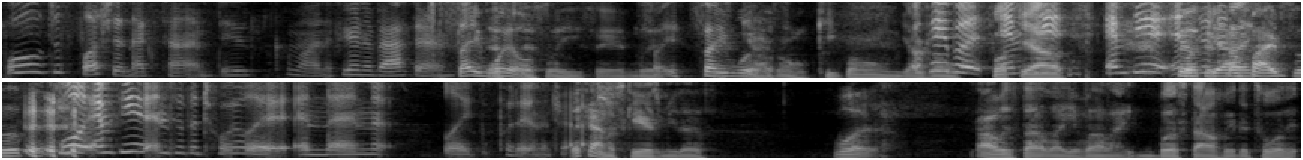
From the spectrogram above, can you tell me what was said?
Well, just flush it next time, dude. Come on, if you're in a bathroom. say That's, will that's what he said. But Say- say y'all wills. gonna keep on. Y'all Okay, gonna but fuck empty y'all, it, empty it Fuck fuck into y'all y'all. pipes up. well, empty it into the toilet and then like put it in the trash. that kind of scares me though. what I always thought like if I like bust off in the toilet,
